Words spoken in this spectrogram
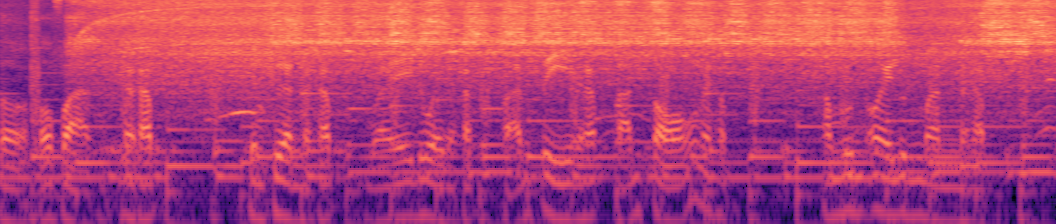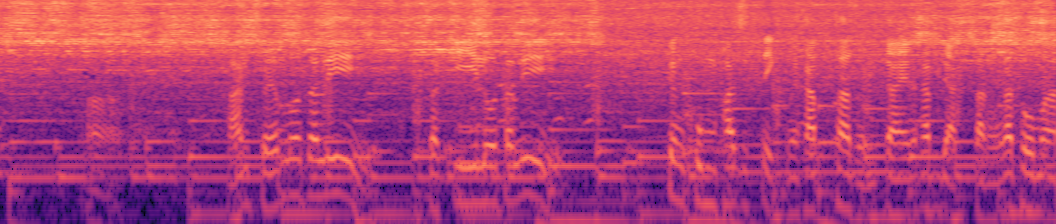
ก็ขอฝากนะครับเพื่อนๆนะครับไว้ด้วยนะครับฐานสี่นะครับฐานสองนะครับทำรุ่นอ้อยรุ่นมันนะครับอ่าฐานเสริมโรตารี่สกีโรตารี่ เครื่องคุมพลาสติกนะครับ ถ้าสนใจนะครับอยากสั่งก็โทรมา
